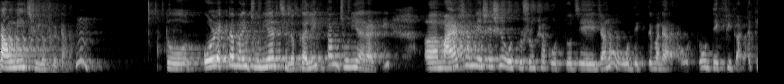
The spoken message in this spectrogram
টাউনেই ছিল সেটা। হুম, তো ওর একটা মানে জুনিয়র ছিল কালিক কাম জুনিয়র আর কি। মায়ের সামনে এসে এসে ওর প্রশংসা করতো যে, জানো, ও দেখতে মানে ওর দেখ ফিগারটা কি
